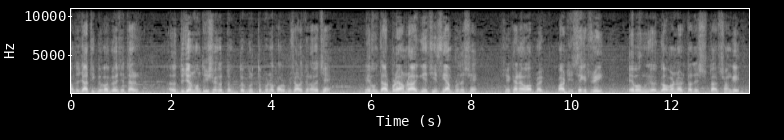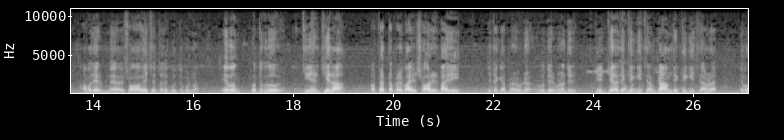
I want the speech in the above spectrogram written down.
আন্তর্জাতিক বিভাগ রয়েছে তার দুজন মন্ত্রীর সঙ্গে অত্যন্ত গুরুত্বপূর্ণ ফলপ্রসূ আলোচনা হয়েছে। এবং তারপরে আমরা গিয়েছি সিয়াম প্রদেশে। সেখানেও আপনার পার্টির সেক্রেটারি এবং গভর্নর তাদের তার সঙ্গে আমাদের সভা হয়েছে অত্যন্ত গুরুত্বপূর্ণ এবং কতগুলো চীনের জেলা অর্থাৎ আপনার বাইরে শহরের বাইরে যেটাকে আপনার ওদের ওনাদের যে জেলা দেখতে গিয়েছিলাম গ্রাম দেখতে গিয়েছিলাম আমরা এবং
